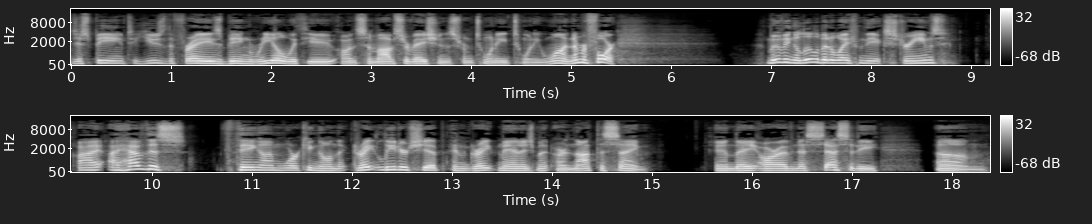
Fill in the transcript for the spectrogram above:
just being to use the phrase being real with you on some observations from 2021. Number four, moving a little bit away from the extremes, I, I have this thing I'm working on that great leadership and great management are not the same, and they are of necessity um,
